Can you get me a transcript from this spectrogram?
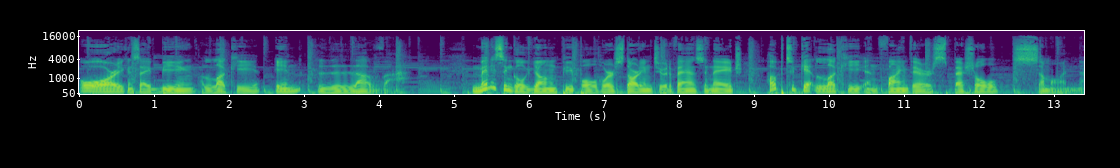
or you can say being lucky in love. Many single young people who are starting to advance in age hope to get lucky and find their special someone.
